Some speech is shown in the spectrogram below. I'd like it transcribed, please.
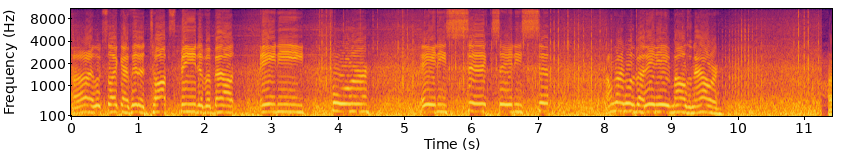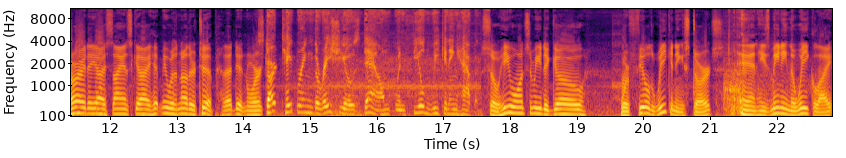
Uh, Alright, looks like I've hit a top speed of about 84, 86, 87. I'm going to go about 88 miles an hour. All right, AI science guy, hit me with another tip. That didn't work. Start tapering the ratios down when field weakening happens. So he wants me to go where field weakening starts, and he's meaning the weak light,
